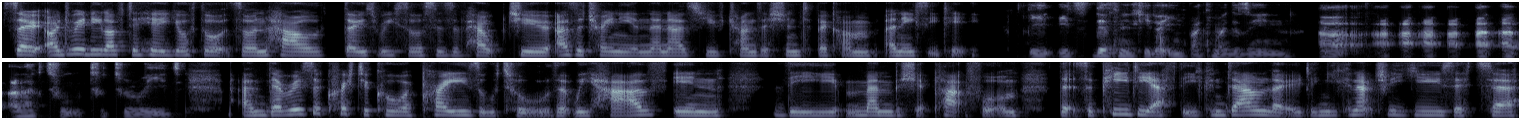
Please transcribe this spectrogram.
So I'd really love to hear your thoughts on how those resources have helped you as a trainee and then as you've transitioned to become an ECT it's definitely the Impact magazine. Uh, I, I, I, I, like to, to, to read. And there is a critical appraisal tool that we have in the membership platform that's a PDF that you can download and you can actually use it to,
